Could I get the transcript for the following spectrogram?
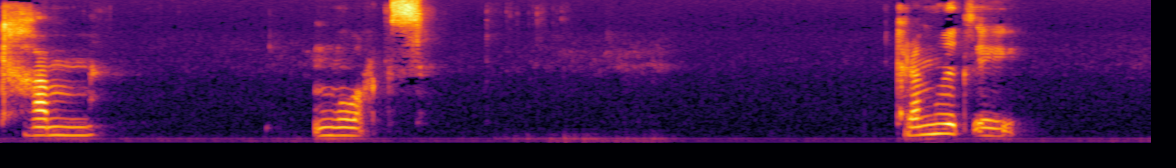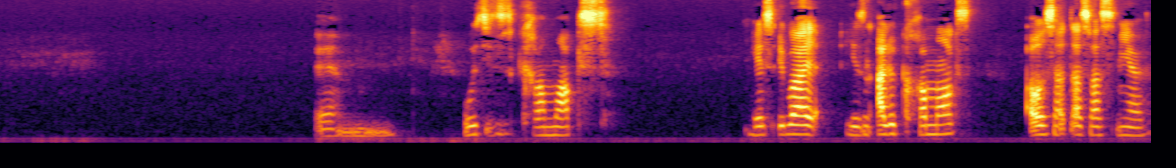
Kram, Murks. Kramurks, ey. Ähm, wo ist dieses Kramox? Hier ist überall, hier sind alle Kramox, außer das, was mir,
